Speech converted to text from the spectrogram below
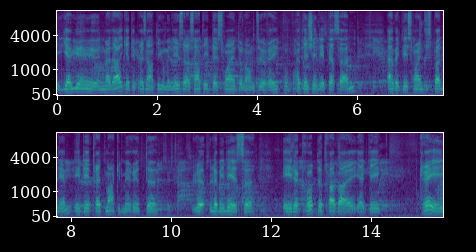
Il y a eu une médaille qui a été présentée au ministre de la Santé et des Soins de longue durée pour protéger les personnes avec des soins disponibles et des traitements qu'ils méritent. Le, le ministre et le groupe de travail a été créé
